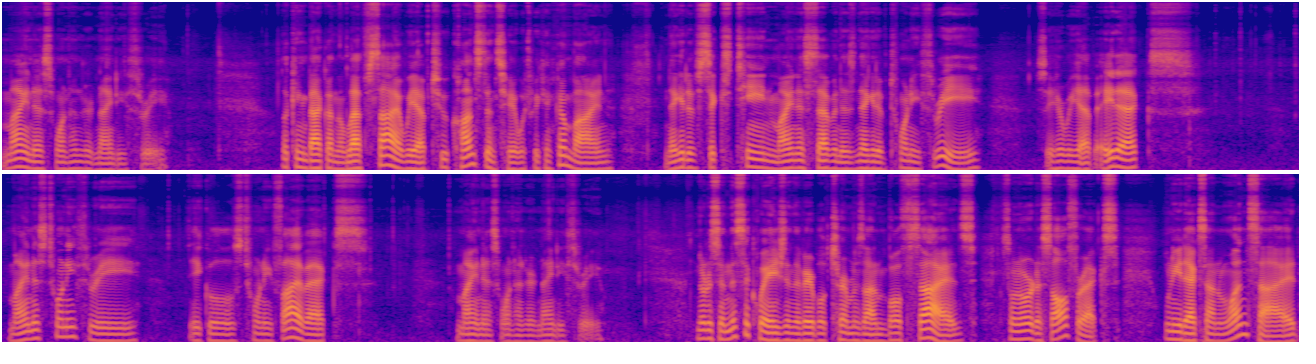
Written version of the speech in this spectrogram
minus 193. Looking back on the left side, we have two constants here which we can combine. Negative 16 minus 7 is negative 23. So here we have 8x minus 23 equals 25x minus 193. Notice in this equation, the variable term is on both sides. So in order to solve for x, we need x on one side.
